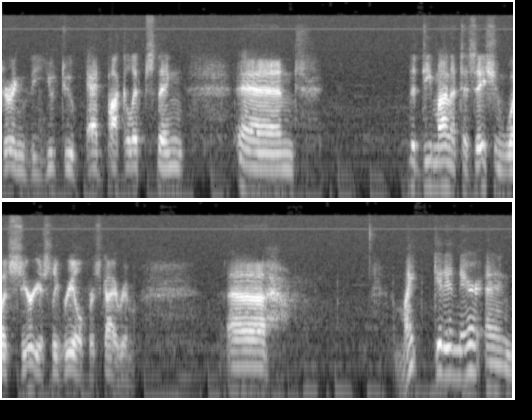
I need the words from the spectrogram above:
during the YouTube adpocalypse thing and the demonetization was seriously real for Skyrim. Uh, I might get in there and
